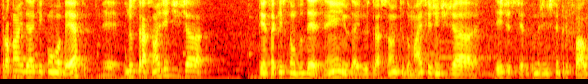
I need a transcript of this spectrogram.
trocar uma ideia aqui com o Roberto. É, ilustração a gente já tem essa questão do desenho, da ilustração e tudo mais, que a gente já, desde cedo, como a gente sempre fala,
